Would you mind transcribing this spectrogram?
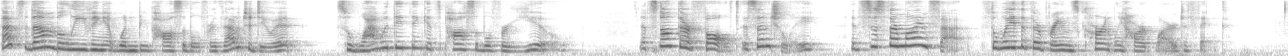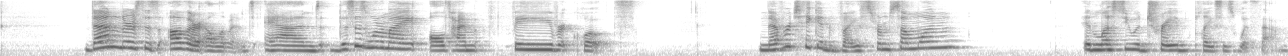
That's them believing it wouldn't be possible for them to do it, so why would they think it's possible for you? It's not their fault, essentially. It's just their mindset. It's the way that their brain's currently hardwired to think. Then there's this other element, and this is one of my all time favorite quotes. Never take advice from someone unless you would trade places with them.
